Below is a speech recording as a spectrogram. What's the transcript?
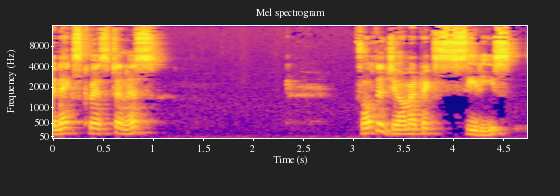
The next question is for the geometric series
